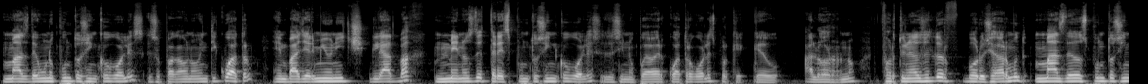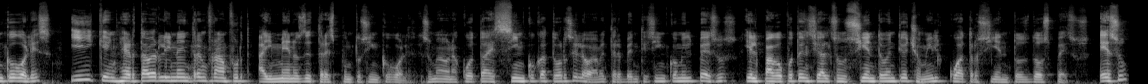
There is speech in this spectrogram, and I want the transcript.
más de 1.5 goles, eso paga 1.24. En Bayern Múnich Gladbach, menos de 3.5 goles, es decir, no puede haber 4 goles porque quedó al horno. Fortuna Düsseldorf, Borussia Dortmund, más de 2.5 goles. Y que en Hertha Berlín entra en Frankfurt hay menos de 3.5 goles. Eso me da una cuota de 5.14, le voy a meter 25 mil pesos. Y el pago potencial son 128 mil 402 pesos. Eso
